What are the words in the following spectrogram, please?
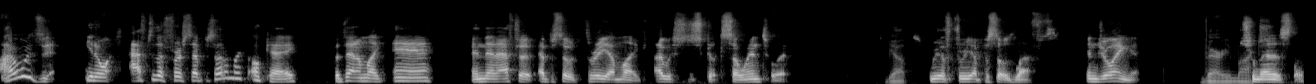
I was, you know, after the first episode, I'm like, okay, but then I'm like, eh. And then after episode three, I'm like, I was just got so into it. Yep. We have three episodes left. Enjoying it Very much. tremendously.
